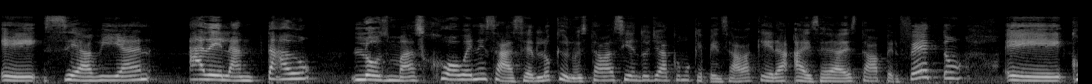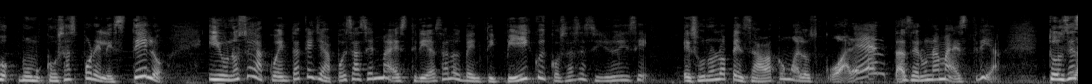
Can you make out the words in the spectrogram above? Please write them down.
eh, se habían adelantado los más jóvenes a hacer lo que uno estaba haciendo ya como que pensaba que era a esa edad estaba perfecto, eh, como cosas por el estilo. Y uno se da cuenta que ya pues hacen maestrías a los veintipico y, cosas así. Y uno dice, eso uno lo pensaba como a los cuarenta, hacer una maestría. Entonces,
